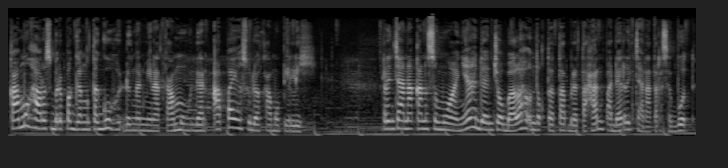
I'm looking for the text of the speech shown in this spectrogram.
Kamu harus berpegang teguh dengan minat kamu dan apa yang sudah kamu pilih. Rencanakan semuanya dan cobalah untuk tetap bertahan pada rencana tersebut,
